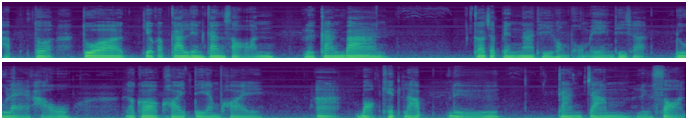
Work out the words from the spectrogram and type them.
ครับตัวตัวเกี่ยวกับการเรียนการสอนหรือการบ้าน ก็จะเป็นหน้าที่ของผมเองที่จะ ดูแลเขา แล้วก็คอยเตรียมคอยอาบอกเคล็ดลับหรือการจำหรือสอน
